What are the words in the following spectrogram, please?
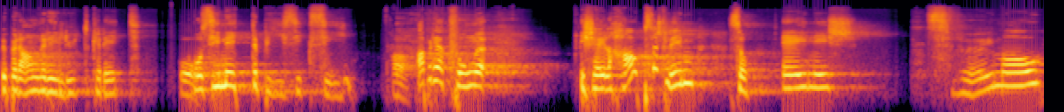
über andere Leute geredet, oh. wo sie nicht dabei waren. Ah. Aber ich habe gefunden, ist eigentlich halb so schlimm, so einisch, zweimal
